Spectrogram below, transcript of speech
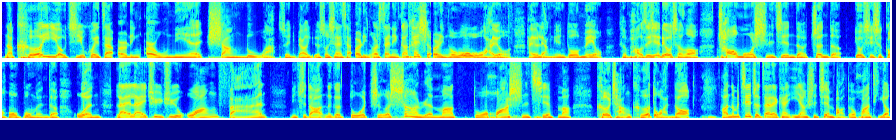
那可以有机会在二零二五年上路啊。所以你不要以为说现在才二零二三年刚开始，二零二五哦，还有还有两年多没有跑这些流程哦，超磨时间的，真的，尤其是公务部门的文来来去去往返。你知道那个夺折煞人吗？夺花时间吗？可长可短的哦。好，那么接着再来看，一样是鉴宝的话题哦。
